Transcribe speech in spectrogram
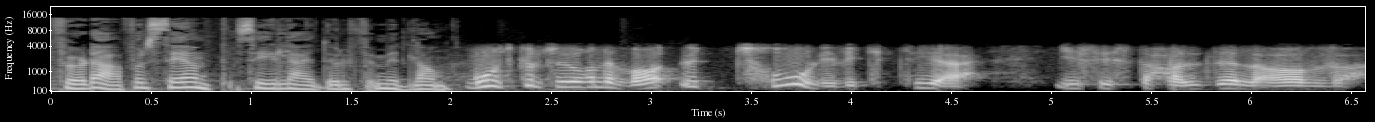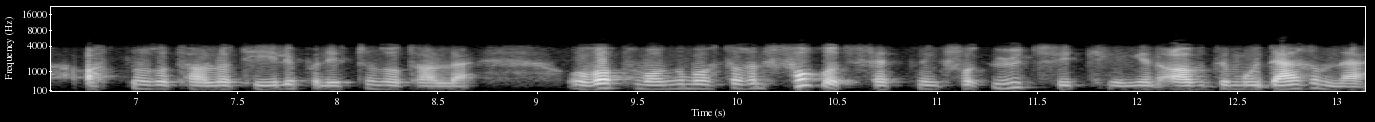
før det er for sent, sier Leidulf Mydland. Motkulturene var utrolig viktige i siste halvdel av 1800-tallet og tidlig på 1900-tallet og var på mange måter en forutsetning for utviklingen av det moderne,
